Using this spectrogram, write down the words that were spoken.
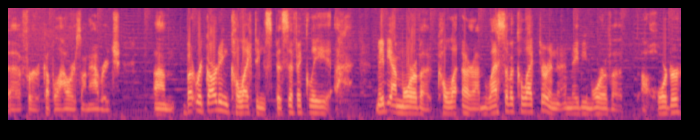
uh, for a couple hours on average. Um, but regarding collecting specifically, maybe I'm more of a collect or I'm less of a collector and, and maybe more of a, a hoarder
